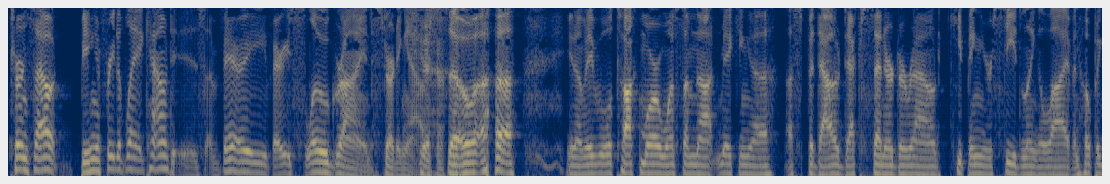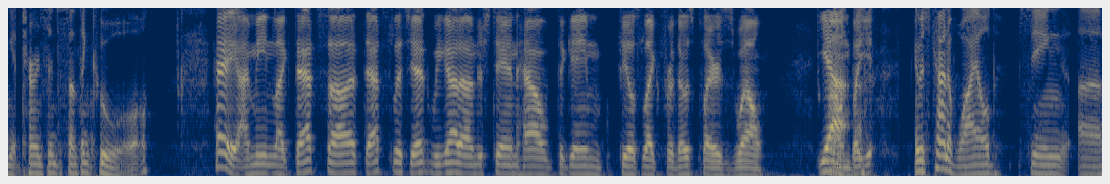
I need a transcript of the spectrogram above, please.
turns out being a free to play account is a very very slow grind starting out. Yeah. So uh, you know, maybe we'll talk more once I'm not making a a Spudow deck centered around keeping your seedling alive and hoping it turns into something cool. Hey, I mean, like that's uh, that's legit. We got to understand how the game feels like for those players as well. Yeah, Um, but y- it was kind of wild seeing uh,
